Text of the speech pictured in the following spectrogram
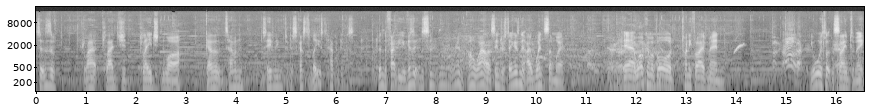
Citizens of Pla Plage, Plage Noir gather at the tavern this evening to discuss the latest happenings. Then the fact that you visited the St. Inn. Oh wow, that's interesting, isn't it? I went somewhere. Yeah, welcome aboard, 25 men. You always look the same to me.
